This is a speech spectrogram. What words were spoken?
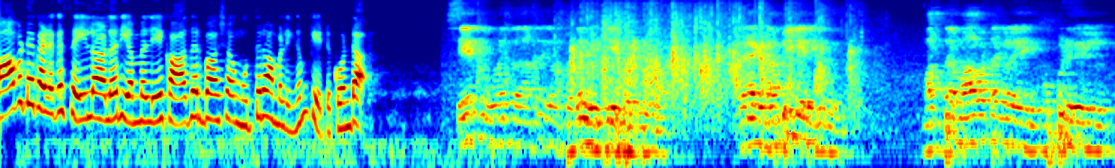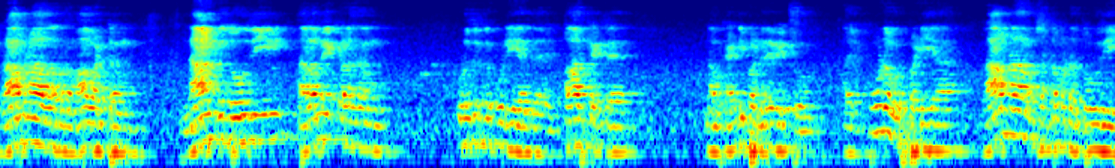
மாவட்ட கழக செயலாளர் எம்எல்ஏ காதர் பாஷா முத்துராமலிங்கம் கேட்டுக்கொண்டார் சேர்ந்து உழைத்ததாக இவர் தொடர் வெற்றியை பெற்றுள்ளார் எனக்கு நம்பிக்கை இருக்கிறது. மற்ற மாவட்டங்களை ஒப்பிடுகையில் ராமநாதபுரம் மாவட்டம் நான்கு தொகுதியில் தலைமை கழகம் கொடுத்துருக்கக்கூடிய அந்த டார்கெட்டை நாம் கண்டிப்பாக நிறைவேற்றுவோம். அது கூட ஒரு படியாக ராமநாதபுரம் சட்டமன்ற தொகுதி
